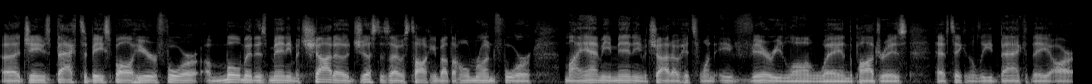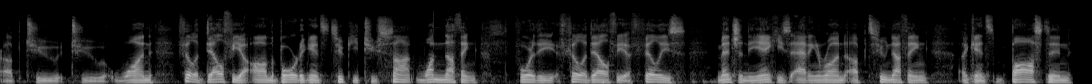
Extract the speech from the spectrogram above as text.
Uh, James, back to baseball here for a moment as Manny Machado, just as I was talking about the home run for Miami, Manny Machado hits one a very long way, and the Padres have taken the lead back. They are up two to one. Philadelphia on the board against Touki Toussaint, one nothing for the Philadelphia Phillies. Mentioned the Yankees adding a run up two nothing against Boston.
